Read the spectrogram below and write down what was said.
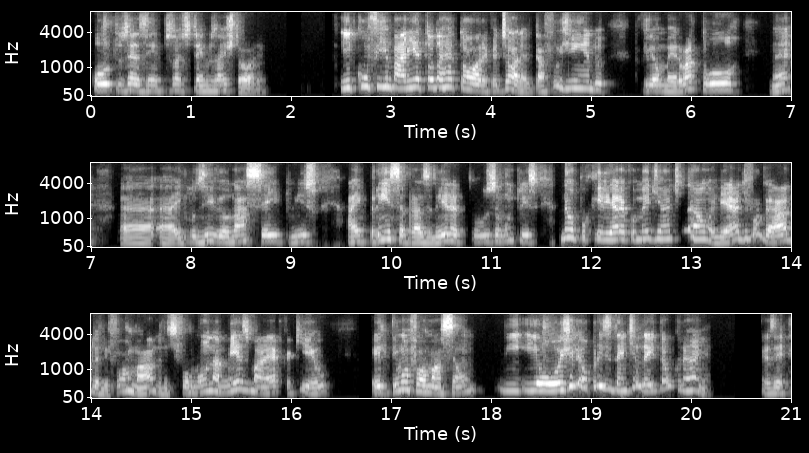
outros exemplos nós temos na história. E confirmaria toda a retórica. Diz, olha, ele está fugindo, porque ele é um mero ator, né? Uh, uh, inclusive, eu não aceito isso. A imprensa brasileira usa muito isso. Não, porque ele era comediante, não. Ele é advogado, ele é formado, ele se formou na mesma época que eu. Ele tem uma formação e, e hoje ele é o presidente eleito da Ucrânia. Quer dizer,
